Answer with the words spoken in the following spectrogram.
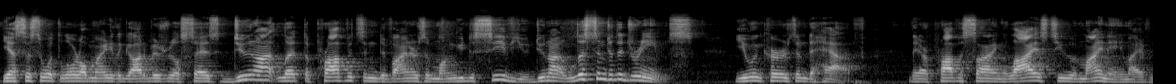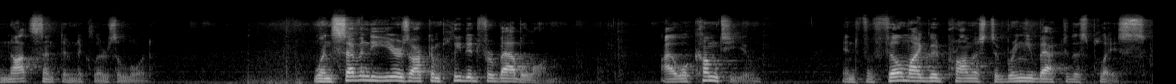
Yes, this is what the Lord Almighty, the God of Israel, says Do not let the prophets and diviners among you deceive you. Do not listen to the dreams you encourage them to have. They are prophesying lies to you in my name. I have not sent them, declares the Lord when 70 years are completed for Babylon, I will come to you and fulfill my good promise to bring you back to this place.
